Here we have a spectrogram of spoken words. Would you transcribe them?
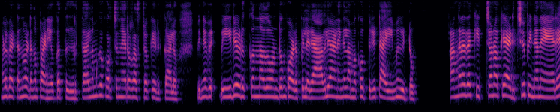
നമ്മൾ പെട്ടെന്ന് പെട്ടെന്ന് പണിയൊക്കെ തീർത്താൽ നമുക്ക് കുറച്ച് നേരം റെസ്റ്റൊക്കെ എടുക്കാമല്ലോ പിന്നെ വീഡിയോ എടുക്കുന്നത് കൊണ്ടും കുഴപ്പമില്ല. രാവിലെ ആണെങ്കിൽ നമുക്ക് ഒത്തിരി ടൈം കിട്ടും. അങ്ങനെ അത് കിച്ചണൊക്കെ അടിച്ചു. പിന്നെ നേരെ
